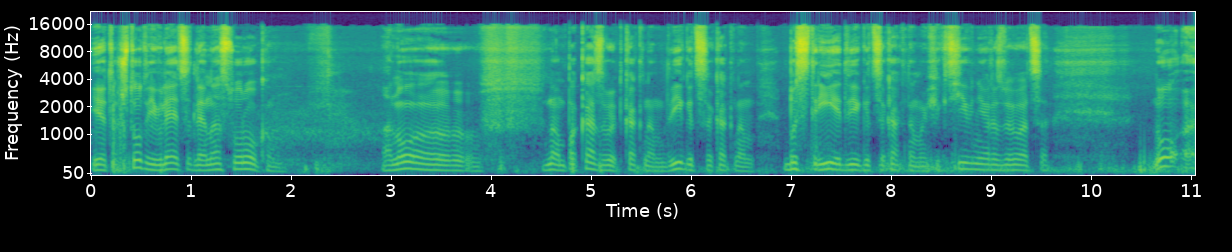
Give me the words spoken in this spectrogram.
и это что-то является для нас уроком. Оно э, нам показывает, как нам двигаться, как нам быстрее двигаться, как нам эффективнее развиваться. Ну, э,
